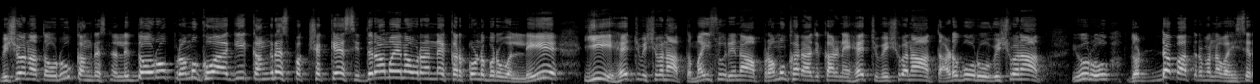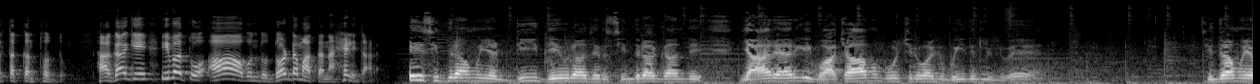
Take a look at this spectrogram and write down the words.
ವಿಶ್ವನಾಥ್ ಅವರು ಕಾಂಗ್ರೆಸ್ನಲ್ಲಿದ್ದವರು. ಪ್ರಮುಖವಾಗಿ ಕಾಂಗ್ರೆಸ್ ಪಕ್ಷಕ್ಕೆ ಸಿದ್ದರಾಮಯ್ಯನವರನ್ನೇ ಕರ್ಕೊಂಡು ಬರುವಲ್ಲಿ ಈ ಹೆಚ್ ವಿಶ್ವನಾಥ್, ಮೈಸೂರಿನ ಪ್ರಮುಖ ರಾಜಕಾರಣಿ ಹೆಚ್ ವಿಶ್ವನಾಥ್, ಅಡಗೂರು ವಿಶ್ವನಾಥ್, ಇವರು ದೊಡ್ಡ ಪಾತ್ರವನ್ನು ವಹಿಸಿರ್ತಕ್ಕಂಥದ್ದು. ಹಾಗಾಗಿ ಇವತ್ತು ಆ ಒಂದು ದೊಡ್ಡ ಮಾತನ್ನು ಹೇಳಿದ್ದಾರೆ. ಸಿದ್ದರಾಮಯ್ಯ, ಡಿ ದೇವರಾಜರು, ಇಂದಿರಾ ಗಾಂಧಿ, ಯಾರ್ಯಾರಿಗೆ ವಾಚಾಮಗೋಚರವಾಗಿ ಬೈದಿರ್ಲಿಲ್ವೇ? ಸಿದ್ದರಾಮಯ್ಯ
